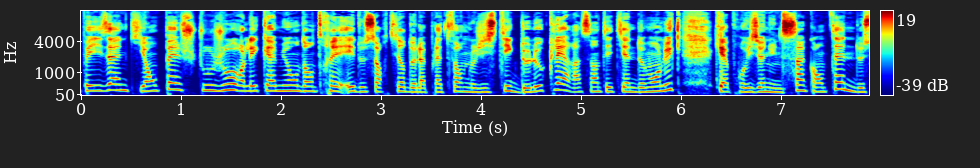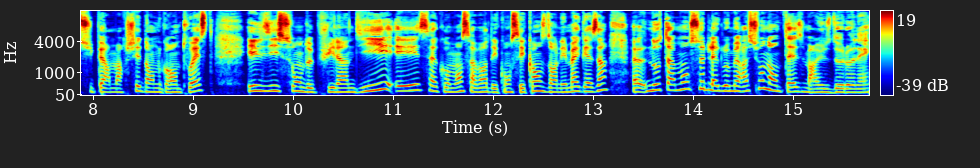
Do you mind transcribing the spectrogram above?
paysanne qui empêche toujours les camions d'entrer et de sortir de la plateforme logistique de Leclerc à Saint-Étienne-de-Montluc qui approvisionne une cinquantaine de supermarchés dans le Grand Ouest. Ils y sont depuis lundi et ça commence à avoir des conséquences dans les magasins, euh, notamment ceux de l'agglomération nantaise, Marius Delaunay.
